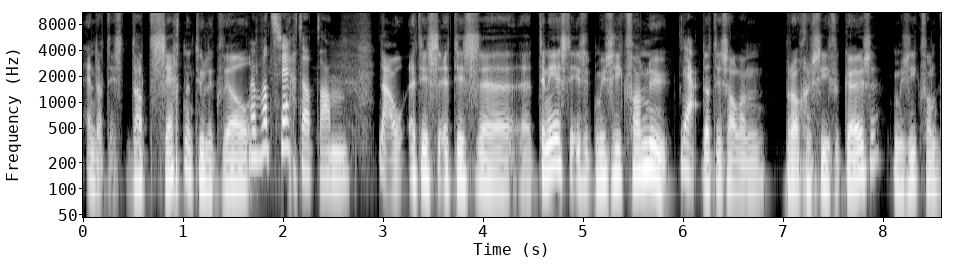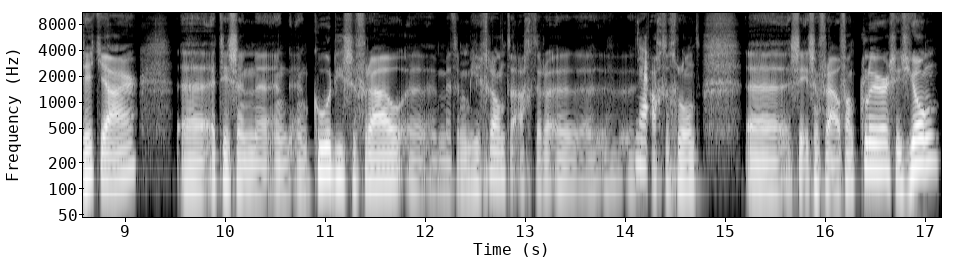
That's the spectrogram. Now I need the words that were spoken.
En dat, is, dat zegt natuurlijk wel Maar wat zegt dat dan? Nou, het is, het is, ten eerste is het muziek van nu. Ja. Dat is al een progressieve keuze. Muziek van dit jaar. Eh, het is een, eh, een, een Koerdische vrouw eh, met een migrantenachtergrond. Ja. Ze is een vrouw van kleur, ze is jong.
